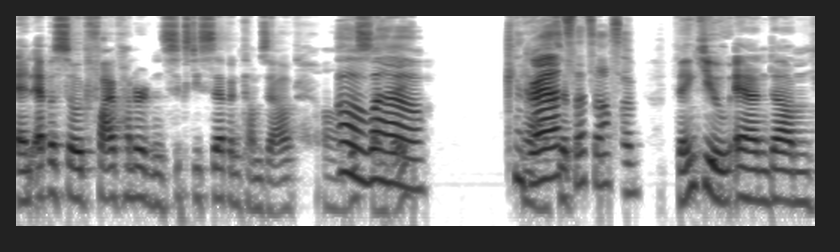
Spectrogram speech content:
And episode 567 comes out. Uh, oh, wow. Congrats. Yeah, a, that's awesome. Thank you. And um,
